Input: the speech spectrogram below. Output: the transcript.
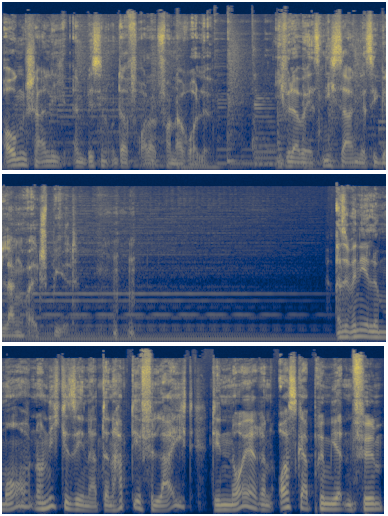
augenscheinlich ein bisschen unterfordert von der Rolle. Ich will aber jetzt nicht sagen, dass sie gelangweilt spielt. Also wenn ihr Le Mans noch nicht gesehen habt, dann habt ihr vielleicht den neueren Oscar-prämierten Film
